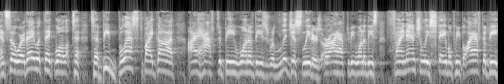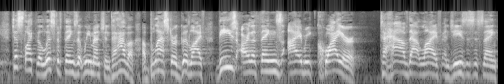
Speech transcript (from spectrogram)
And so where they would think, well, to, to be blessed by God, I have to be one of these religious leaders, or I have to be one of these financially stable people. I have to be just like the list of things that we mentioned, to have a, a blessed or a good life. These are the things I require to have that life. And Jesus is saying,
